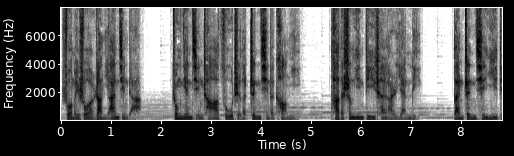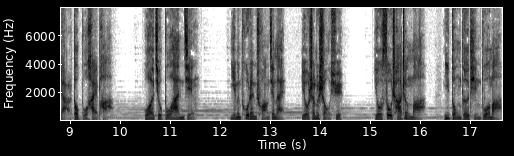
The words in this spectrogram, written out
说没说让你安静点？中年警察阻止了真琴的抗议，他的声音低沉而严厉，但真琴一点都不害怕。我就不安静。你们突然闯进来，有什么手续？有搜查证吗？你懂得挺多吗？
